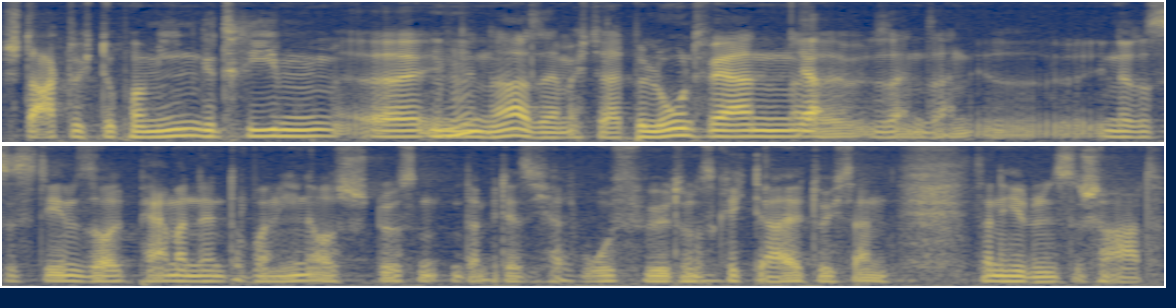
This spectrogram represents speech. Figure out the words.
Stark durch Dopamin getrieben. Äh, mhm. den, ne? Also er möchte halt belohnt werden. Ja. Äh, sein, sein äh, inneres System soll permanent Dopamin ausstößen, damit er sich halt wohlfühlt. Und das kriegt er halt durch sein, seine hedonistische Art.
